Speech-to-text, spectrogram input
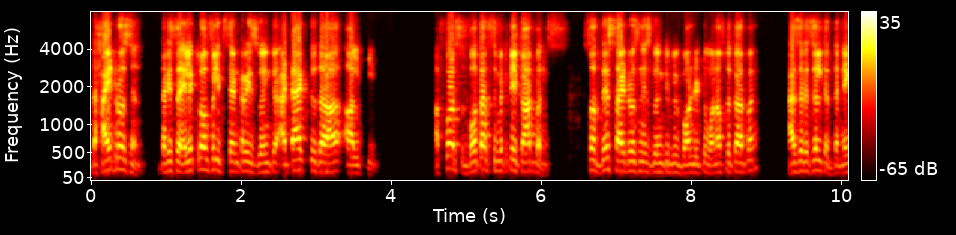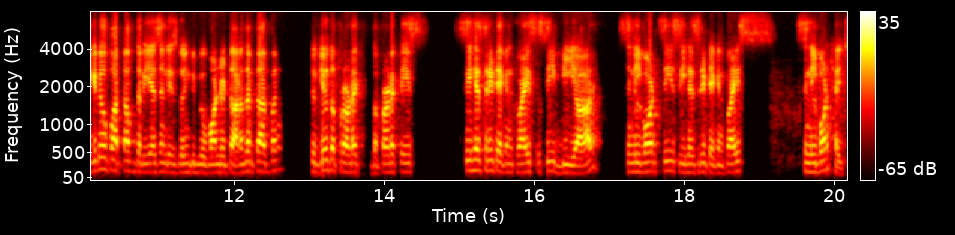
the hydrogen, that is the electrophilic center is going to attack to the alkene. Of course, both are symmetrical carbons. So this hydrogen is going to be bonded to one of the carbon. As a result, the negative part of the reagent is going to be bonded to another carbon. To give the product, the product is CH3 taken twice, CBr, single bond C, CH3 taken twice, single bond H.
